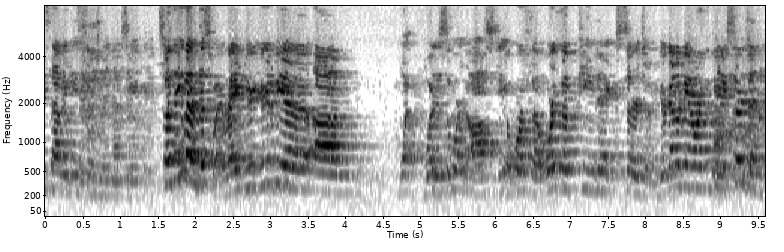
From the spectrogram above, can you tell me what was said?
He's having knee surgery next week. So I think about it this way, right? You're, you're gonna be a, um, what, what is the word? Osteo, ortho, orthopedic surgeon. You're gonna be an orthopedic surgeon.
